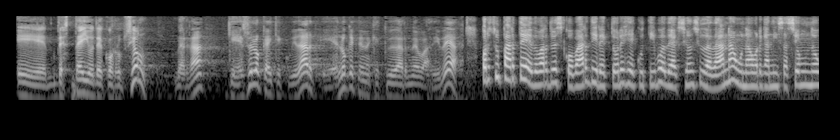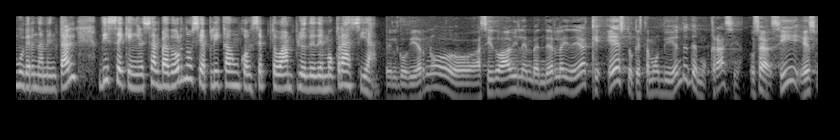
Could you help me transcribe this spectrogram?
eh, destellos de corrupción, ¿verdad? que eso es lo que hay que cuidar, que es lo que tiene que cuidar Nuevas Ideas. Por su parte, Eduardo Escobar, director ejecutivo de Acción Ciudadana, una organización no gubernamental, dice que en El Salvador no se aplica un concepto amplio de democracia. El gobierno ha sido hábil en vender la idea que esto que estamos viviendo es democracia. O sea, sí, es,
